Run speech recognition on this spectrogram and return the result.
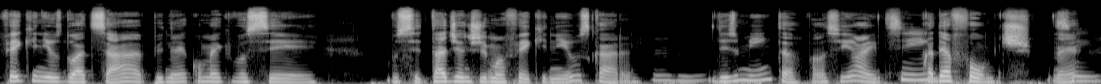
Fake news do WhatsApp, né? Como é que você você tá diante de uma fake news, cara? Uhum. Desminta. Fala assim, ai, Sim. cadê a fonte, né? Sim.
